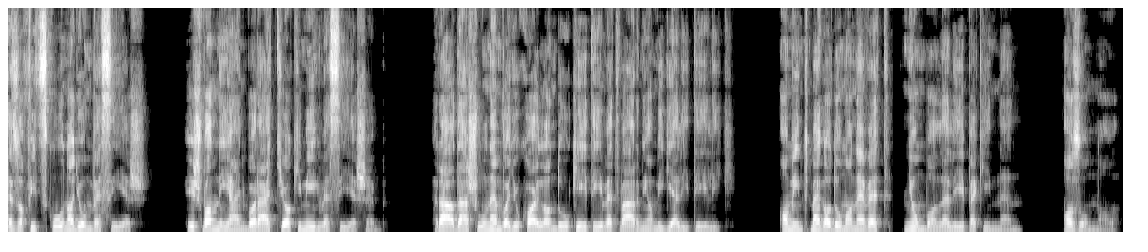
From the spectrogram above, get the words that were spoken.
Ez a fickó nagyon veszélyes, és van néhány barátja, aki még veszélyesebb. Ráadásul nem vagyok hajlandó két évet várni, amíg elítélik. Amint megadom a nevet, nyomban lelépek innen. Azonnal.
